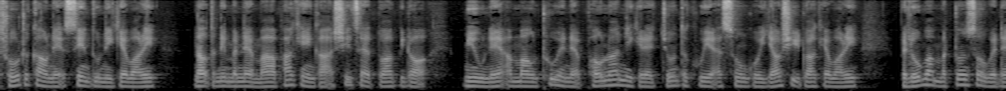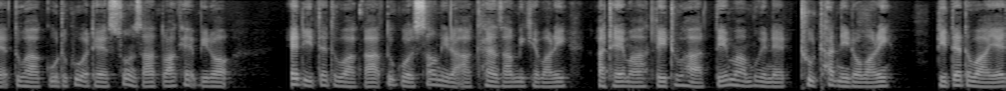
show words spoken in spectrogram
သရိုးတစ်ကောင်နဲ့ဆင်တူနေခဲ့ပါရီနောက်တနေ့မနေ့မှာဖခင်ကရှေ့ဆက်သွားပြီးတော့ မြူနဲ့အမောင်ထုရနဲ့ဖုံလွှမ်းနေခဲ့တဲ့ကျွန်းတစ်ခုရဲ့အဆွန်ကိုရောက်ရှိသွားခဲ့ပါရီဘလို့မှမတွန့်ဆုတ်ပဲနဲ့သူဟာကူတစ်ခုအထက်စွန့်စားသွားခဲ့ပြီးတော့အဲ့ဒီတက်သူကသူ့ကိုစောင့်နေတာအခံစားမိခဲ့ပါရီအထဲမှာလေထုဟာတင်းမာမှုနဲ့ထူထပ်နေတော့ပါရီဒီတက်သူရဲ့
